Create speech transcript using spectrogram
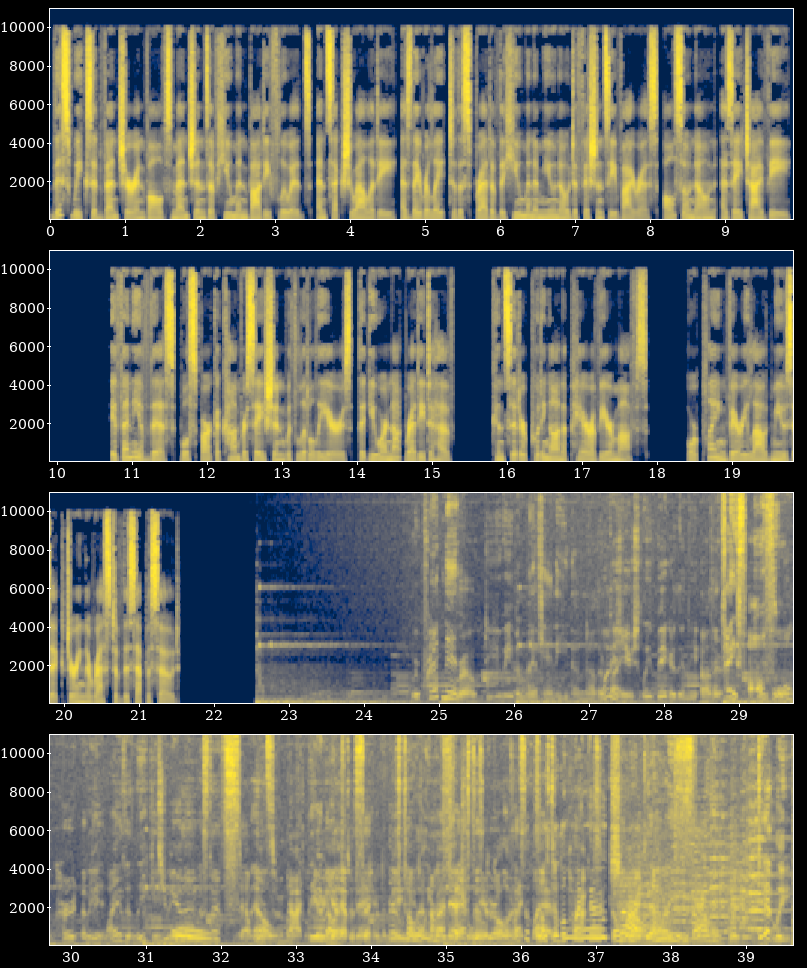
This week's adventure involves mentions of human body fluids and sexuality as they relate to the spread of the human immunodeficiency virus, also known as HIV. If any of this will spark a conversation with little ears that you are not ready to have, consider putting on a pair of ear muffs or playing very loud music during the rest of this episode. We're pregnant. Bro, do you even live? I can't eat another One bite. is usually bigger than the other. That tastes This awful. won't hurt a Wait, bit. why is it leaking? Did you Whoa, hear that? What's that was smell? not I there think I'll have a second Really? opinion. Totally I'm my natural fastest hair girl color. in That's my supposed to look like that? Don't worry, child, that that was was solid deadly.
